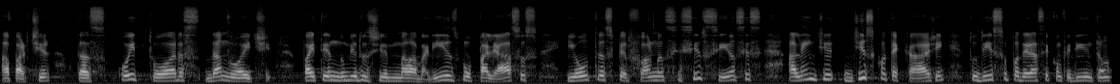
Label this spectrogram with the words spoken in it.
a partir das 8 horas da noite. Vai ter números de malabarismo, palhaços e outras performances circenses, além de discotecagem. Tudo isso poderá ser conferido então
